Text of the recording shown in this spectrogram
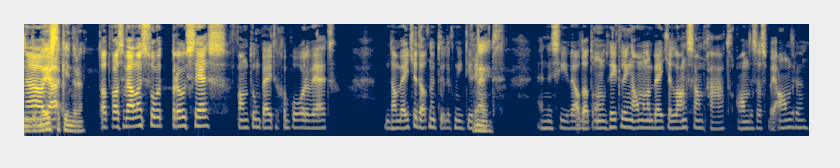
Nou, de meeste ja. kinderen. Dat was wel een soort proces van toen Peter geboren werd. Dan weet je dat natuurlijk niet direct. En dan zie je wel dat de ontwikkeling allemaal een beetje langzaam gaat, anders dan bij anderen.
